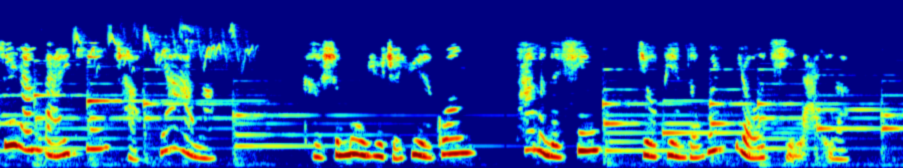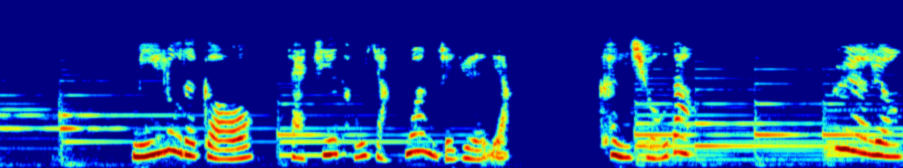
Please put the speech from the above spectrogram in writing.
虽然白天吵架了，可是沐浴着月光，他们的心。就变得温柔起来了。迷路的狗在街头仰望着月亮，恳求道：“月亮，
